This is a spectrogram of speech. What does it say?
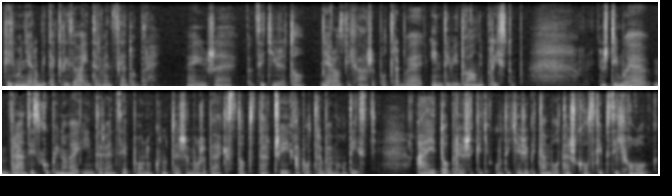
keď mu nerobí tá krízová intervencia dobre, hej, že cíti, že to nerozdychá, že potrebuje individuálny prístup, vždy mu je v rámci skupinovej intervencie ponúknuté, že môže povedať, stop stačí a potrebujem odísť. A je dobré, že keď odíte, že by tam bol ten školský psychológ,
